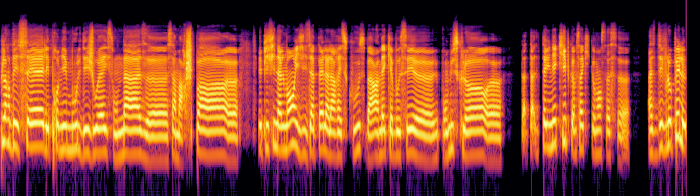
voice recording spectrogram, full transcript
plein d'essais, les premiers moules des jouets, ils sont nazes, euh, ça marche pas. et puis finalement, ils, appellent à la rescousse bah, un mec a bossé pour Musclor. T'as as une équipe comme ça qui commence à se, à se développer. Le,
